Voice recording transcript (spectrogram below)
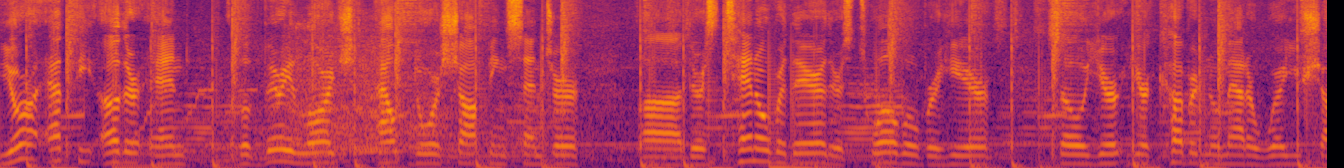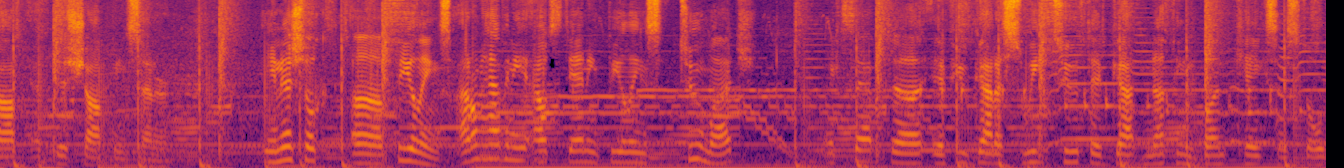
You're at the other end of a very large outdoor shopping center uh, there's 10 over there, there's 12 over here. So you're, you're covered no matter where you shop at this shopping center. Initial uh, feelings. I don't have any outstanding feelings too much, except uh, if you've got a sweet tooth, they've got nothing Bundt cakes and stone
